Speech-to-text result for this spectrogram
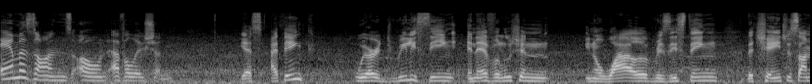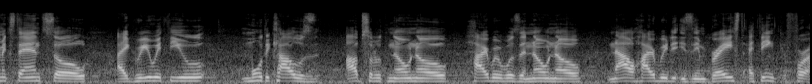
Amazon's own evolution? Yes, I think we are really seeing an evolution you know, while resisting the change to some extent. So I agree with you, multi-cloud was absolute no-no, hybrid was a no-no, now hybrid is embraced. I think for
